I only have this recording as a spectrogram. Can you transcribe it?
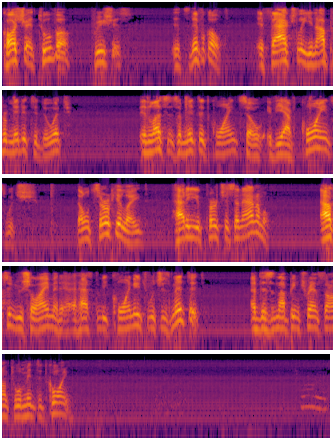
Kosher, Tuva, precious. It's difficult. If actually you're not permitted to do it, unless it's a minted coin. So if you have coins which don't circulate, how do you purchase an animal? Outside Yerushalayim, it, it has to be coinage which is minted. And this is not being transferred onto a minted coin. Torah, is-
